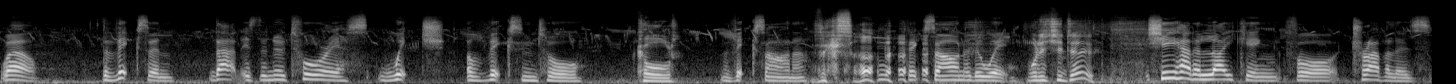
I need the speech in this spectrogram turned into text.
Well, the Vixen, that is the notorious witch of Vixen Tor, Called Vixana. Vixana. Vixana the witch. What did she do? She had a liking for travellers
